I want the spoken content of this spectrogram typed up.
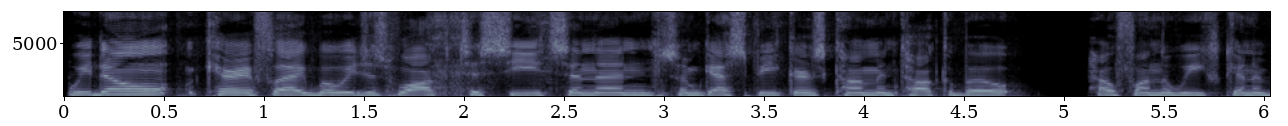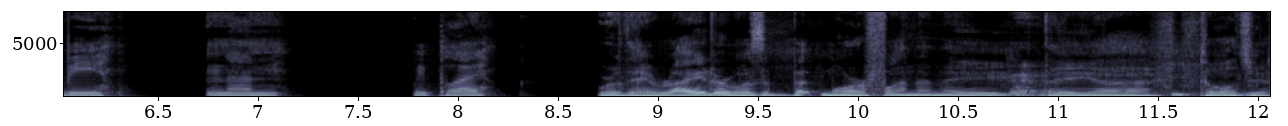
we don't carry a flag, but we just walk to seats, and then some guest speakers come and talk about how fun the week's gonna be, and then we play. Were they right, or was it a bit more fun than they they uh, told you?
